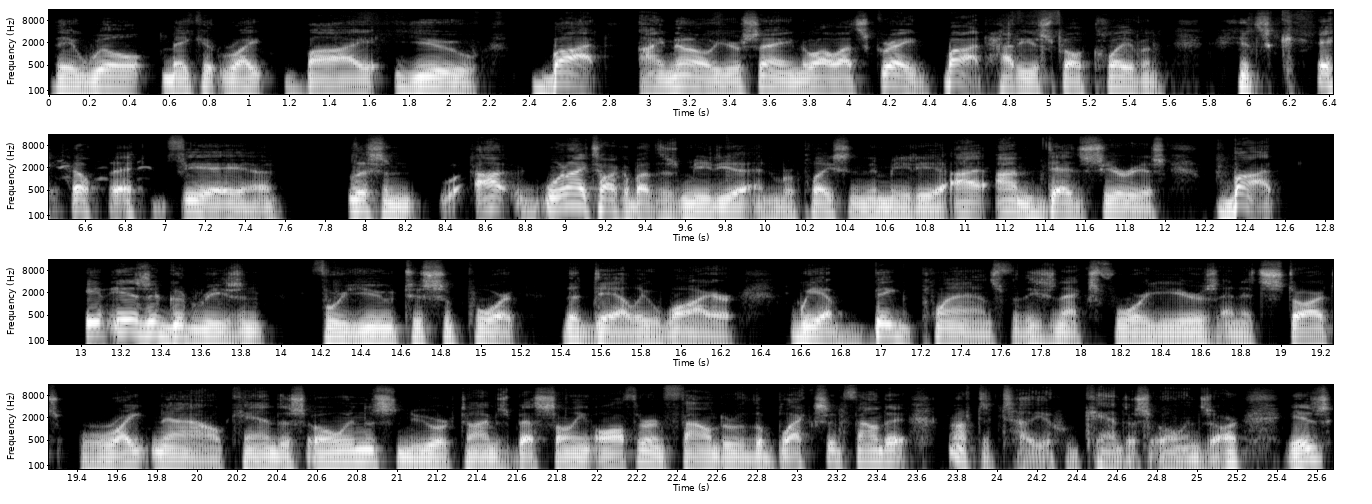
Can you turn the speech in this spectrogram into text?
they will make it right by you. But I know you're saying, well, that's great. But how do you spell Klavan? It's K-L-A-V-A-N. Listen, I, when I talk about this media and replacing the media, I, I'm dead serious. But it is a good reason for you to support the Daily Wire. We have big plans for these next four years, and it starts right now. Candace Owens, New York Times bestselling author and founder of the Blexit Foundation. I don't have to tell you who Candace Owens are. Is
